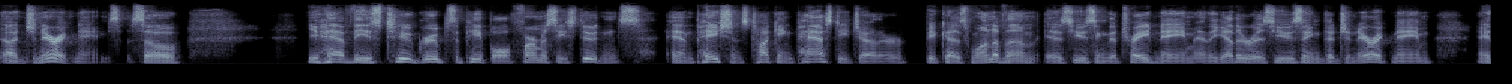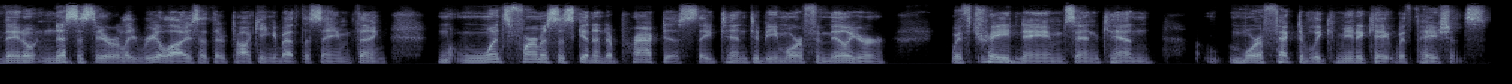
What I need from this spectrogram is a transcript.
uh, generic names. So you have these two groups of people, pharmacy students and patients, talking past each other because one of them is using the trade name and the other is using the generic name, and they don't necessarily realize that they're talking about the same thing. Once pharmacists get into practice, they tend to be more familiar with trade mm-hmm. names and can more effectively communicate with patients.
